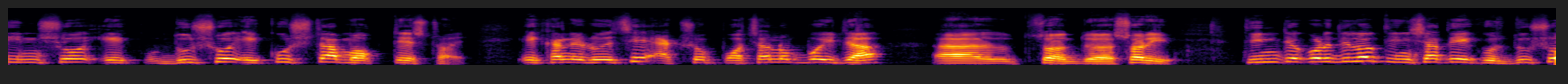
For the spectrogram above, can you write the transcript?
তিনশো এক, দুশো একুশটা মক টেস্ট হয়। এখানে রয়েছে একশো পঁচানব্বইটা সরি তিনটে করে দিলেও তিন সাথে একুশ, দুশো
